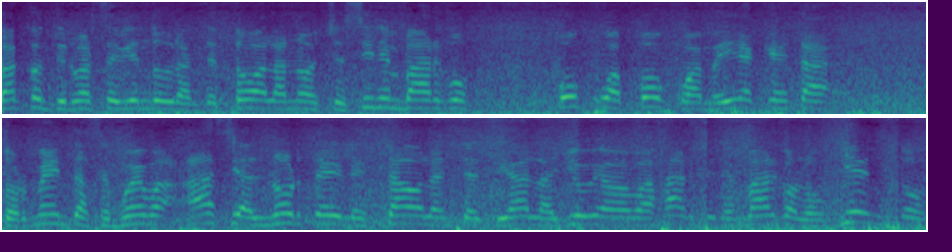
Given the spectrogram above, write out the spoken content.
va a continuarse viendo durante toda la noche. Sin embargo, poco a poco, a medida que esta tormenta se mueva hacia el norte del estado, la intensidad de la lluvia va a bajar, sin embargo los vientos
